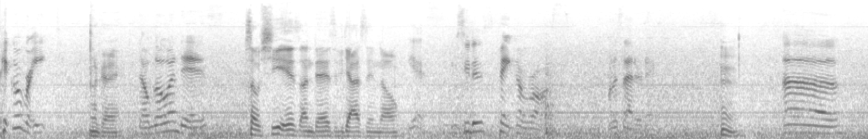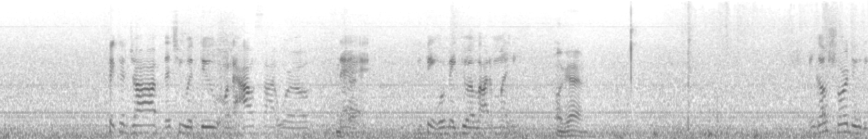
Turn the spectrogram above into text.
Pick a rate. Okay. Don't go this. So she is Undez, if you guys didn't know. Yes. You see this paint cover off on a Saturday. Mm. Uh, pick a job that you would do on the outside world that you think would make you a lot of money. Okay. And go shore duty.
